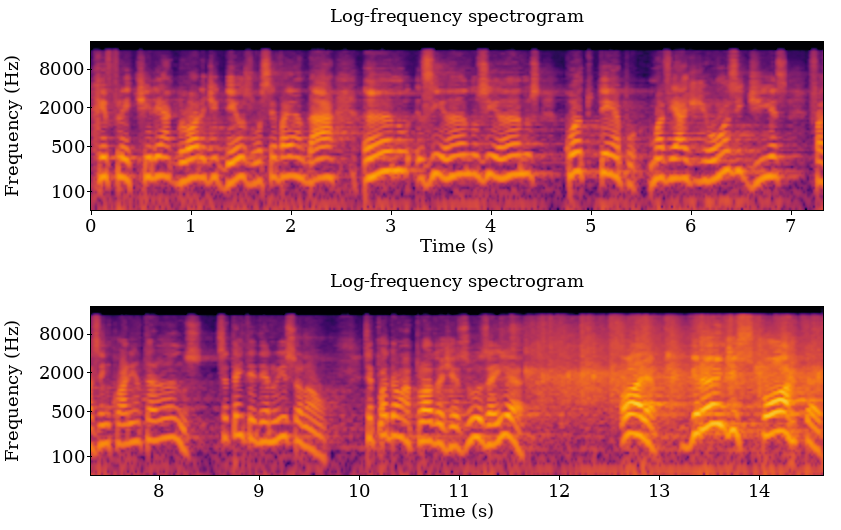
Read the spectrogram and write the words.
refletirem a glória de Deus. Você vai andar anos e anos e anos. Quanto tempo? Uma viagem de 11 dias, fazem 40 anos. Você está entendendo isso ou não? Você pode dar um aplauso a Jesus aí? Olha, grandes portas,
